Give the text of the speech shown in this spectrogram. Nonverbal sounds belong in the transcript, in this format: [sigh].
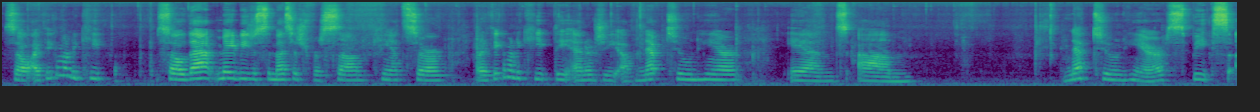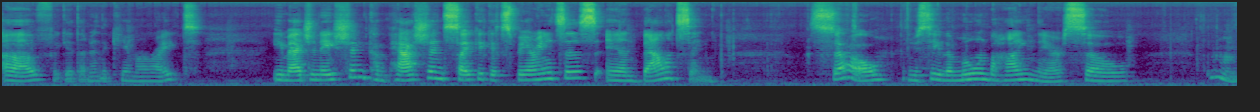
So I think I'm going to keep, so that may be just a message for some Cancer, but I think I'm going to keep the energy of Neptune here, and um, Neptune here speaks of, I get that in the camera right imagination, compassion, psychic experiences, and balancing. So, you see the moon behind there. So, hmm.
